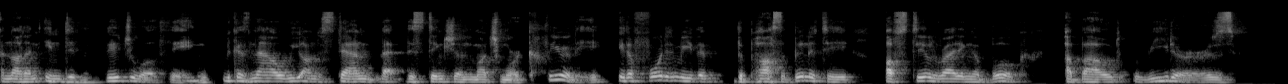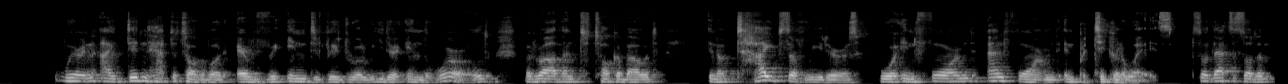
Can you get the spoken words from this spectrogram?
and not an individual thing, because now we understand that distinction much more clearly, it afforded me the, the possibility of still writing a book about readers wherein I didn't have to talk about every individual reader in the world, but rather than to talk about you know types of readers who are informed and formed in particular ways. So that's the sort of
